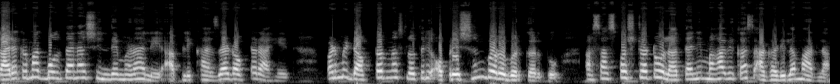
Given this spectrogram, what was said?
कार्यक्रमात बोलताना शिंदे म्हणाले आपले खासदार डॉक्टर आहेत पण मी डॉक्टर नसलो तरी ऑपरेशन बरोबर करतो. असा स्पष्ट टोला त्यांनी महाविकास आघाडीला मारला.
